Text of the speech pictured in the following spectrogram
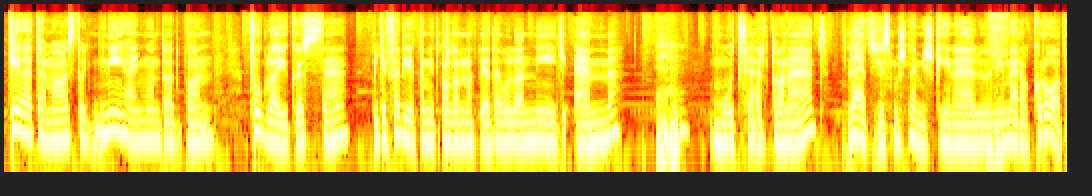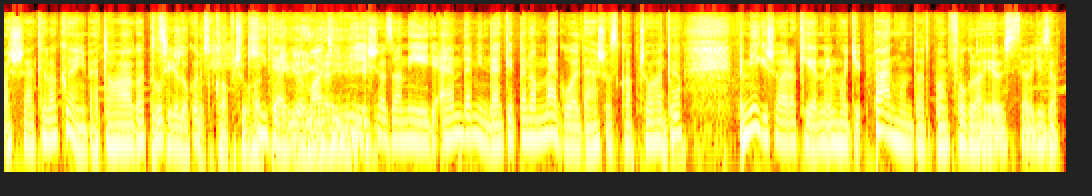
kérhetem azt, hogy néhány mondatban foglaljuk össze. Ugye felírtam itt magamnak például a 4M, uh-huh módszertanát. Lehet, hogy ezt most nem is kéne előni, mert akkor olvassák el a könyvet a hallgatók. A célokhoz kapcsolható. Kiderül igen, majd, igen, hogy mi is az a négy M, de mindenképpen a megoldáshoz kapcsolható. Igen. De mégis arra kérném, hogy pár mondatban foglalja össze, hogy ez a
